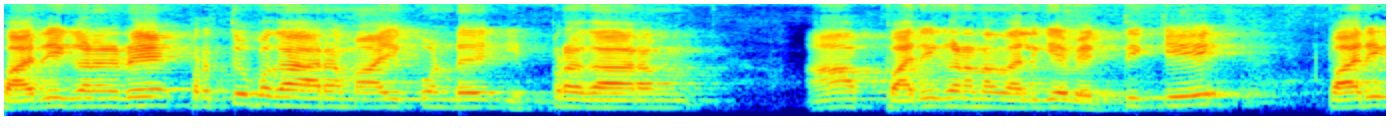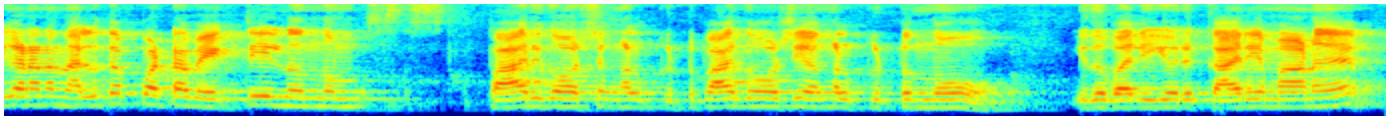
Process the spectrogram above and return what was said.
പരിഗണനയുടെ പ്രത്യുപകാരമായിക്കൊണ്ട് ഇപ്രകാരം ആ പരിഗണന നൽകിയ വ്യക്തിക്ക് പരിഗണന നൽകപ്പെട്ട വ്യക്തിയിൽ നിന്നും പാരിതോഷങ്ങൾ കിട്ടും പാരിതോഷികങ്ങൾ കിട്ടുന്നു. ഇത് വലിയൊരു കാര്യമാണ്.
